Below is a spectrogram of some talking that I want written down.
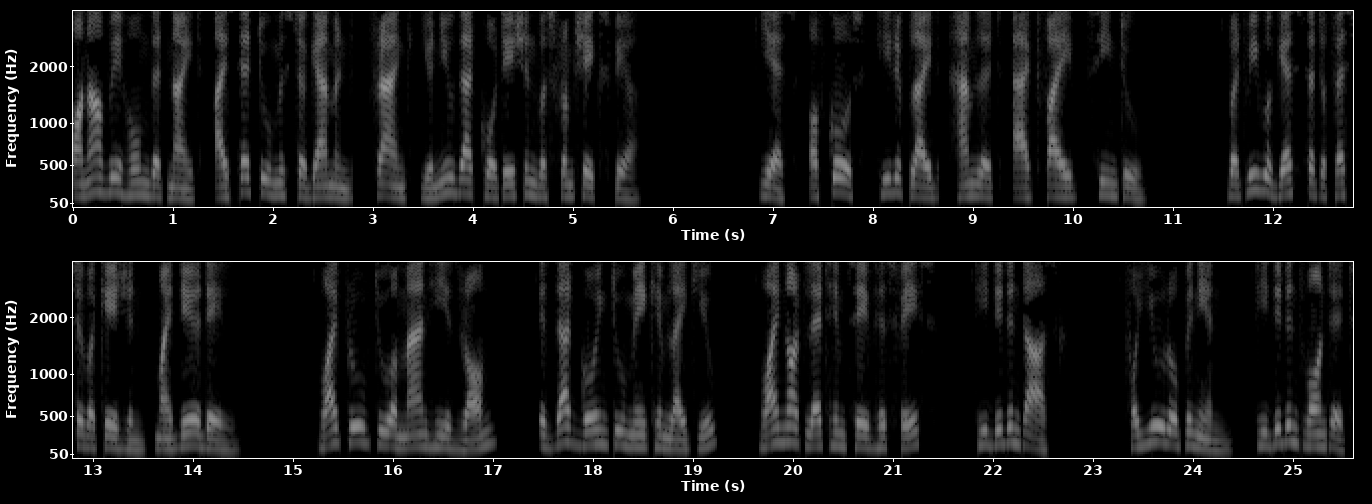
On our way home that night, I said to Mr. Gammond, Frank, you knew that quotation was from Shakespeare. Yes, of course, he replied, Hamlet, Act 5, Scene 2. But we were guests at a festive occasion, my dear Dale. Why prove to a man he is wrong? Is that going to make him like you? Why not let him save his face? He didn't ask. For your opinion. He didn't want it.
